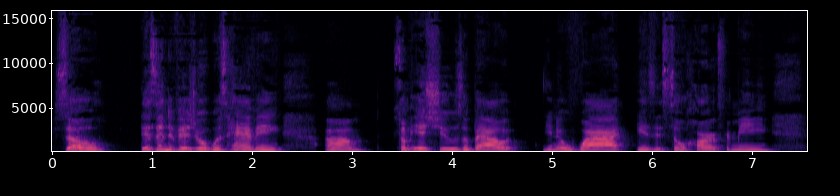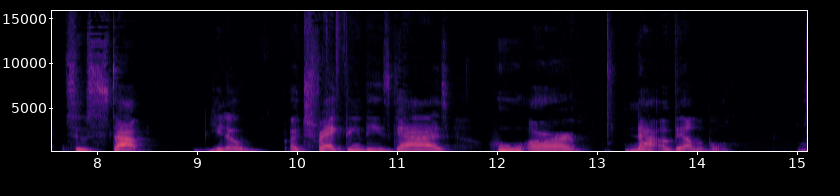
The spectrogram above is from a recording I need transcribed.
So, this individual was having um, some issues about, you know, why is it so hard for me to stop, you know, attracting these guys who are not available.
